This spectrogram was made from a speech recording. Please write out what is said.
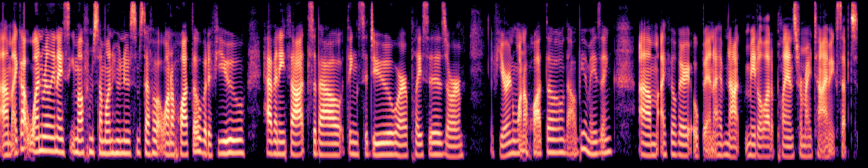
um, I got one really nice email from someone who knew some stuff about Guanajuato, but if you have any thoughts about things to do or places or if you're in Guanajuato, that would be amazing. Um, I feel very open. I have not made a lot of plans for my time, except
